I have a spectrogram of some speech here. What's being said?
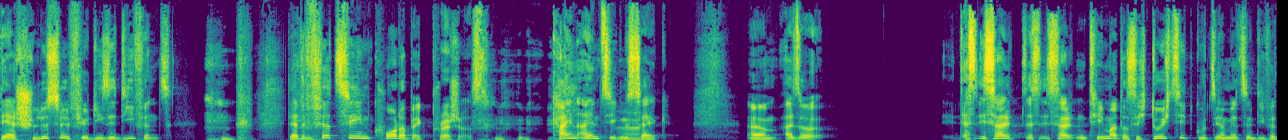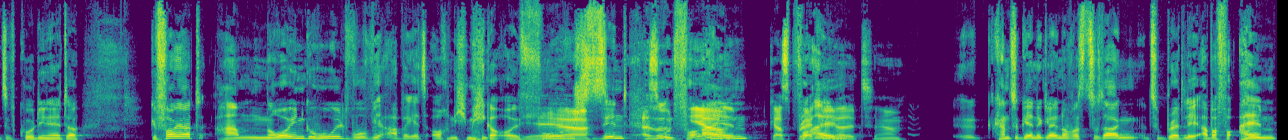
der Schlüssel für diese Defense. Der hatte 14 Quarterback Pressures. Keinen einzigen Sack. Ähm, also, das ist halt, das ist halt ein Thema, das sich durchzieht. Gut, sie haben jetzt den Defensive Coordinator gefeuert, haben neun geholt, wo wir aber jetzt auch nicht mega euphorisch yeah. sind. Also, und vor ja, allem, Gus Bradley vor allem, halt, ja. Äh, kannst du gerne gleich noch was zu sagen zu Bradley, aber vor allem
